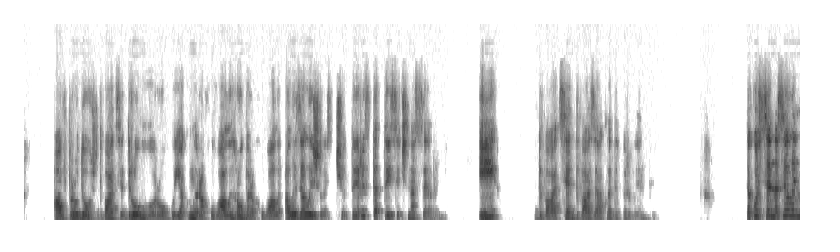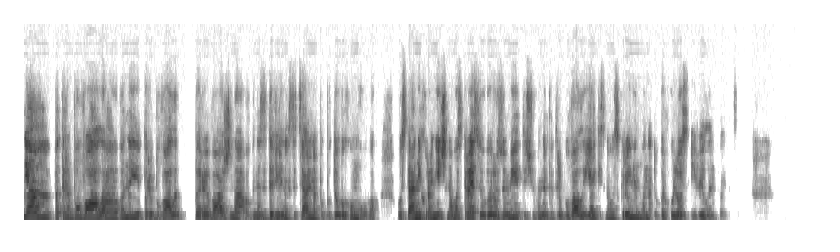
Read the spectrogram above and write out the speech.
а впродовж 22-го року, як ми рахували, грубо рахували, але залишилось 400 тисяч населення. І 22 заклади первинки. Так ось це населення потребувало, вони перебували переважно в незадовільних соціально-побутових умовах. У стані хронічного стресу ви розумієте, що вони потребували якісного скринінгу на туберкульоз і ВІЛ-інфекцію.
